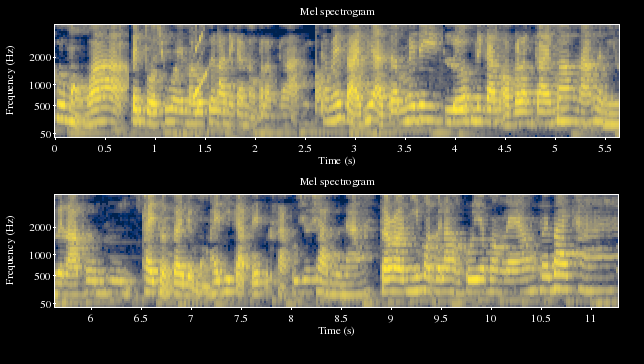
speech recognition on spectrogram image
คือหมองว่าเป็นตัวช่วยมาลดเวลาในการออกกำลังกายทำให้สายที่อาจจะไม่ได้เลิฟในการออกกำลังกายมากนักแต่มีเวลาเพิ่มขึ้น ใครสนใจเดี๋ยวมองให้พี่กัดไปปรึกษาผู้เชี่ยวชาญดูนะสำหรับวันนี้หมดเวลาของกุเรียมองแล้วบ๊ายบายค่ะ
